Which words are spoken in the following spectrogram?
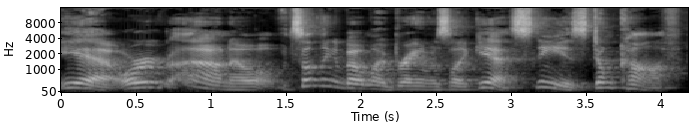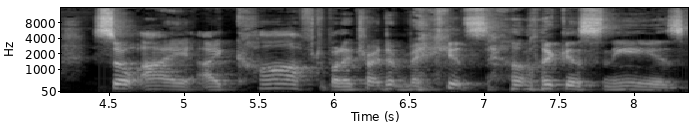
Yeah, or I don't know, something about my brain was like, "Yeah, sneeze, don't cough." So I I coughed, but I tried to make it sound like a sneeze.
